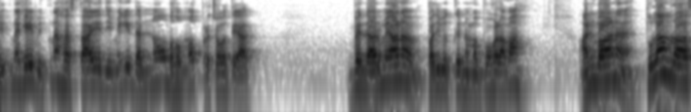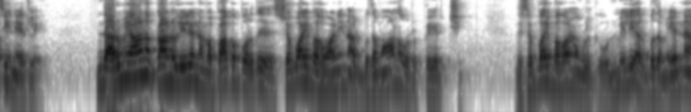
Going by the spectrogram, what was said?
வித்மகே விக்னஹஸ்தாய தீமகி தன்னோ பகும பிரச்சோதயாத் இப்போ இந்த அருமையான பதிவுக்கு நம்ம போகலாமா? அன்பான துலாம் ராசி நேர்களே இந்த அருமையான காணொலியில் நம்ம பார்க்க போகிறது செவ்வாய் பகவானின் அற்புதமான ஒரு பயிற்சி. இந்த செவ்வாய் பகவான் உங்களுக்கு உண்மையிலேயே அற்புதம். ஏன்னா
